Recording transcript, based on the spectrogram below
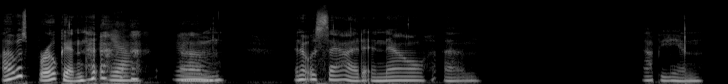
I was broken. Yeah. Yeah. um, and it was sad. And now um, happy and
